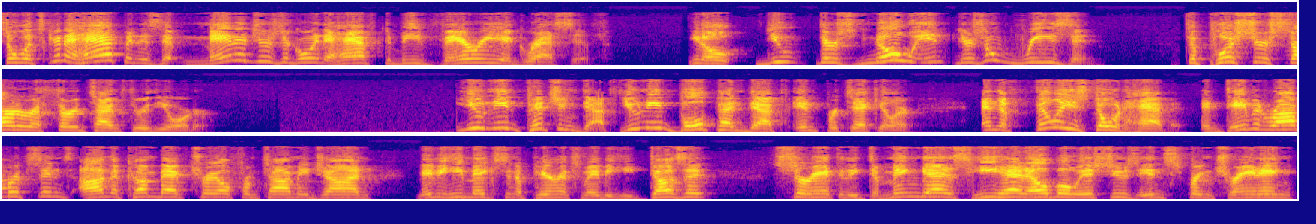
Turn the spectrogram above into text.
So what's going to happen is that managers are going to have to be very aggressive. You know, you there's no in, there's no reason to push your starter a third time through the order. You need pitching depth. You need bullpen depth in particular. And the Phillies don't have it. And David Robertson's on the comeback trail from Tommy John. Maybe he makes an appearance, maybe he doesn't. Seranthony Dominguez, he had elbow issues in spring training.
